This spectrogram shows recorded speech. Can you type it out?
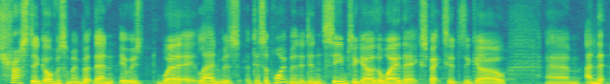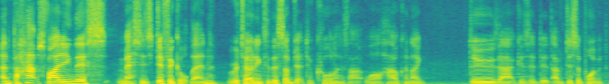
trusted God for something, but then it was where it led was a disappointment. It didn't seem to go the way they expected it to go. Um, and, and perhaps finding this message difficult then, returning to the subject of calling, is like, well, how can I do that? Because it did have disappointment.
